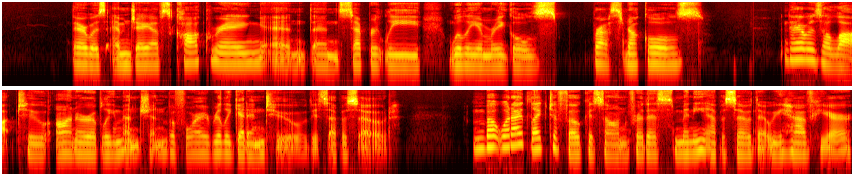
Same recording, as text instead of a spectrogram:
there was MJF's cock ring, and then separately William Regal's brass knuckles. There was a lot to honorably mention before I really get into this episode. But what I'd like to focus on for this mini episode that we have here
